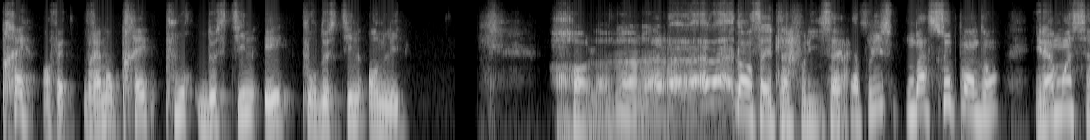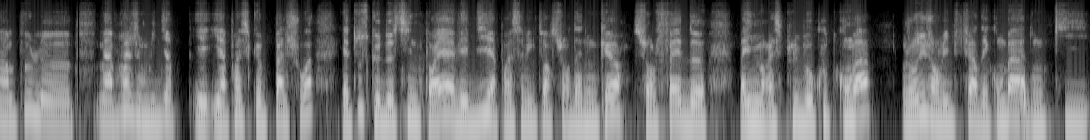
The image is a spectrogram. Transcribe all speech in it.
prêt, en fait, vraiment prêt pour Dustin et pour Dustin only. Oh là là là là là Non, ça va être la folie. Ça va être la folie ce combat. Cependant, et là, moi, c'est un peu le. Mais après, j'ai envie de dire, il n'y a, presque pas le choix. Il y a tout ce que Dustin Poirier avait dit après sa victoire sur Dan Hooker, sur le fait de. Bah, il me reste plus beaucoup de combats. Aujourd'hui, j'ai envie de faire des combats donc, qui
